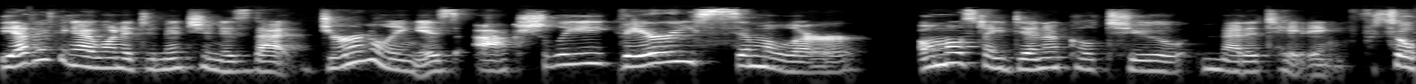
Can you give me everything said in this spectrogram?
The other thing I wanted to mention is that journaling is actually very similar almost identical to meditating. So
